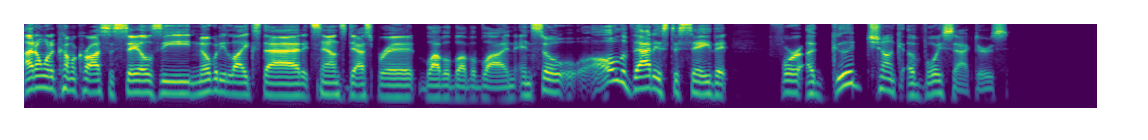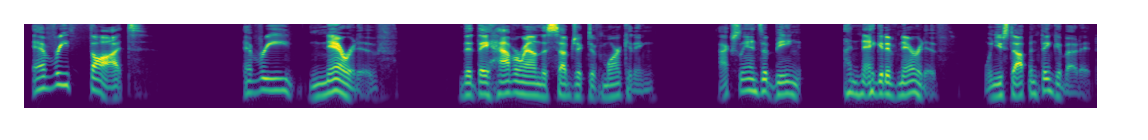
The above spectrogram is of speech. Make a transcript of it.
I don't want to come across as salesy. Nobody likes that. It sounds desperate, blah, blah, blah, blah, blah. And, and so all of that is to say that for a good chunk of voice actors, every thought, every narrative that they have around the subject of marketing actually ends up being a negative narrative when you stop and think about it.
